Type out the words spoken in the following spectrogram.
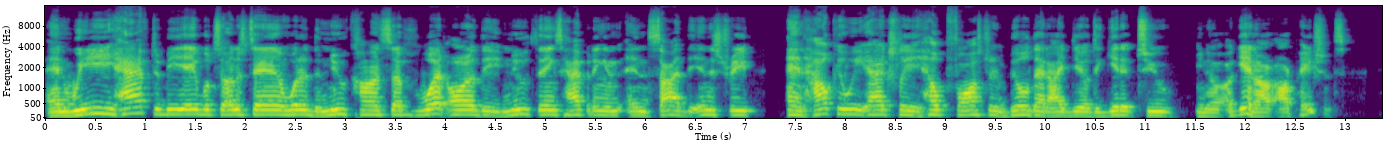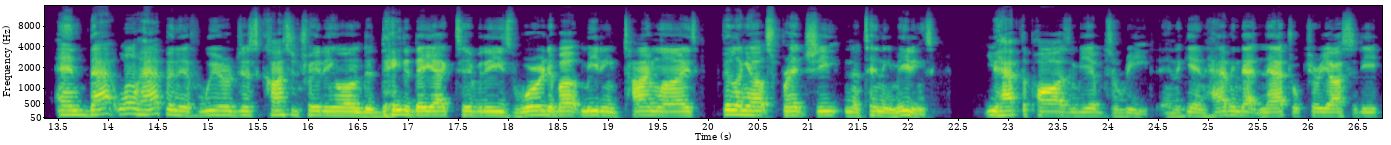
And we have to be able to understand what are the new concepts, what are the new things happening in, inside the industry, and how can we actually help foster and build that ideal to get it to, you know, again, our, our patients. And that won't happen if we're just concentrating on the day to day activities, worried about meeting timelines, filling out spreadsheet, and attending meetings. You have to pause and be able to read. And again, having that natural curiosity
